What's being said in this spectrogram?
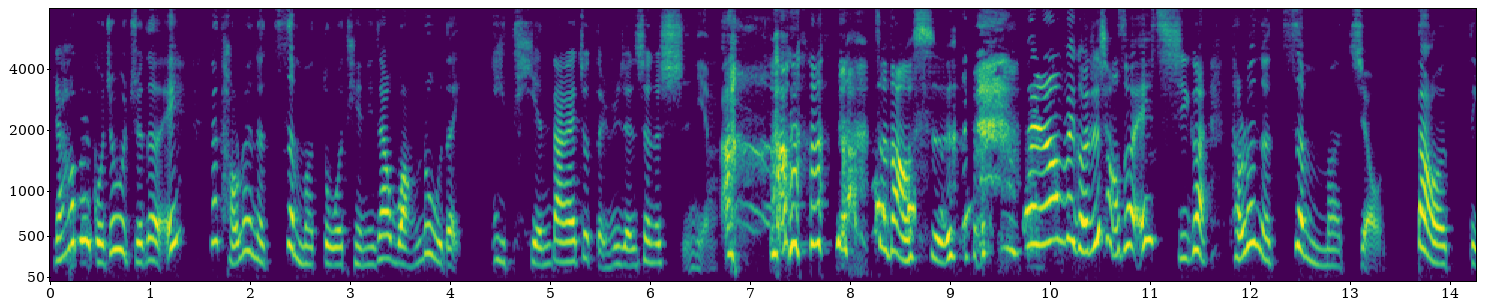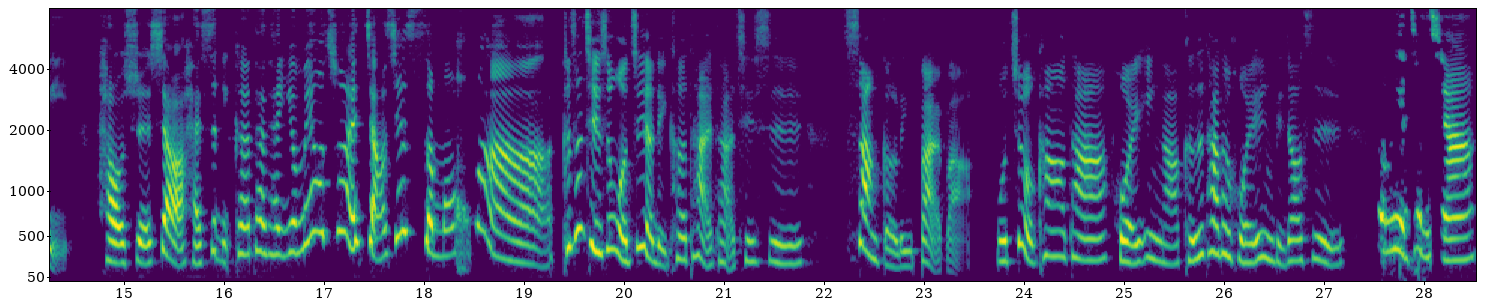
然后贝果就会觉得，哎，那讨论了这么多天，你在网络的一天大概就等于人生的十年吧？这倒是。对，然后贝果就想说，哎，奇怪，讨论了这么久，到底好学校还是理科太太有没有出来讲些什么话？可是其实我记得理科太太其实上个礼拜吧。我就有看到他回应啊，可是他的回应比较是正面呛虾，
